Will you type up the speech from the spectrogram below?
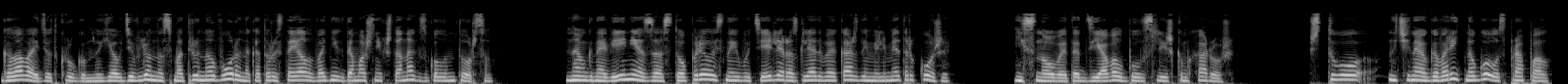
Голова идет кругом, но я удивленно смотрю на ворона, который стоял в одних домашних штанах с голым торсом. На мгновение застопорилась на его теле, разглядывая каждый миллиметр кожи. И снова этот дьявол был слишком хорош. «Что?» — начинаю говорить, но голос пропал.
